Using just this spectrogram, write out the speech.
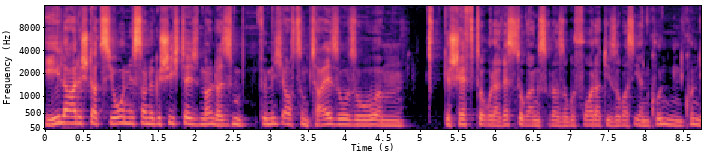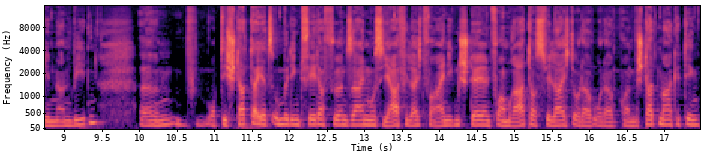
E-Ladestationen ist so eine Geschichte, das ist für mich auch zum Teil so, so ähm, Geschäfte oder Restaurants oder so gefordert, die sowas ihren Kunden, Kundinnen anbieten. Ähm, ob die Stadt da jetzt unbedingt federführend sein muss, ja, vielleicht vor einigen Stellen, vor dem Rathaus vielleicht oder, oder beim Stadtmarketing,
